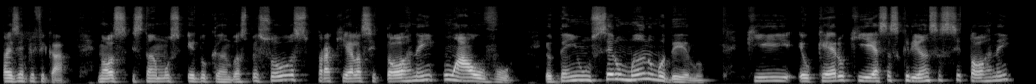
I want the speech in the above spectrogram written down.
para exemplificar, nós estamos educando as pessoas para que elas se tornem um alvo. Eu tenho um ser humano modelo que eu quero que essas crianças se tornem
